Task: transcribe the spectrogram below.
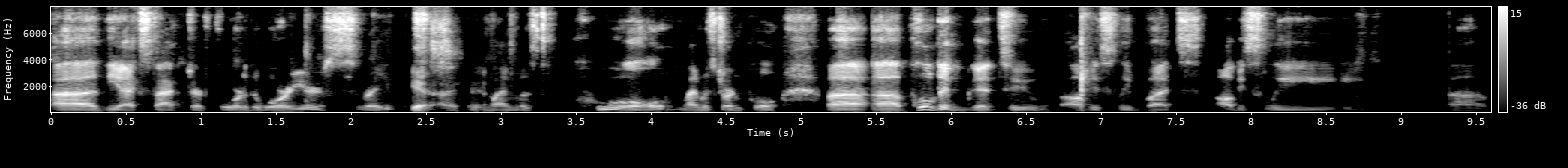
uh, the X factor for the Warriors, right? Yes. I think mine was Poole. Mine was Jordan Poole. Uh, Poole did good too, obviously, but obviously um,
